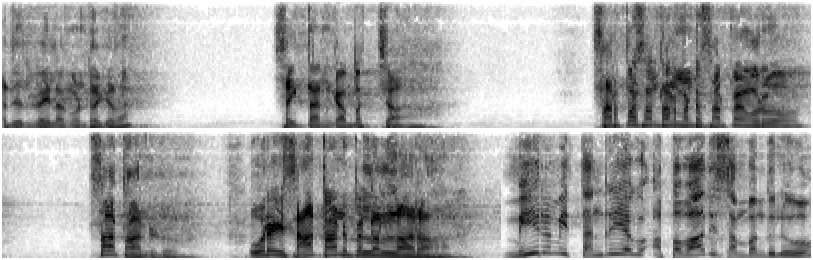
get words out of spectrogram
అదే డైలాగ్ ఉంటుంది కదా? సైతాన్గా బచ్చా. సర్ప సంతానం అంటే సర్పం ఎవరు? సాతానుడు. ఒరే సాతాను పిల్లల్లారా. మీరు మీ తండ్రి అపవాది సంబంధులు.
